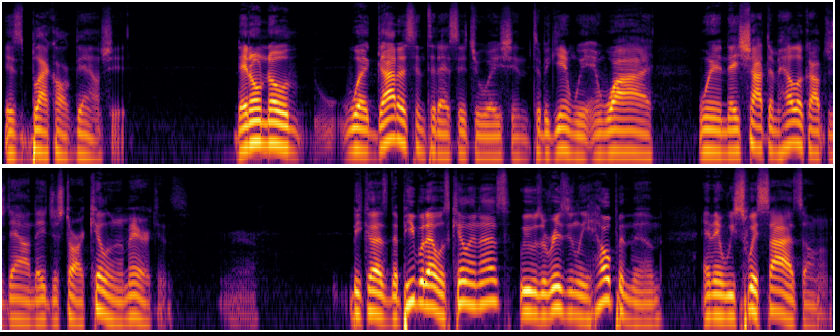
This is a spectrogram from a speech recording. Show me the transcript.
is Black Hawk Down shit. They don't know what got us into that situation to begin with, and why when they shot them helicopters down, they just started killing Americans. Yeah. Because the people that was killing us, we was originally helping them, and then we switched sides on them,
